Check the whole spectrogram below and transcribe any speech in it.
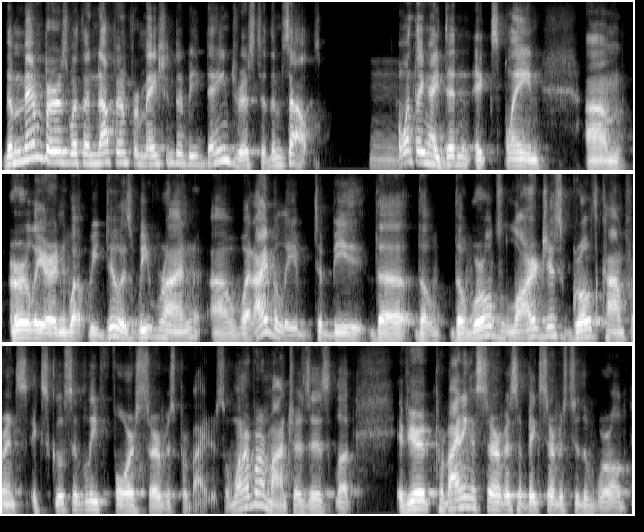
the members with enough information to be dangerous to themselves. Mm. One thing I didn't explain um, earlier in what we do is we run uh, what I believe to be the, the, the world's largest growth conference exclusively for service providers. So one of our mantras is, look, if you're providing a service, a big service to the world,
